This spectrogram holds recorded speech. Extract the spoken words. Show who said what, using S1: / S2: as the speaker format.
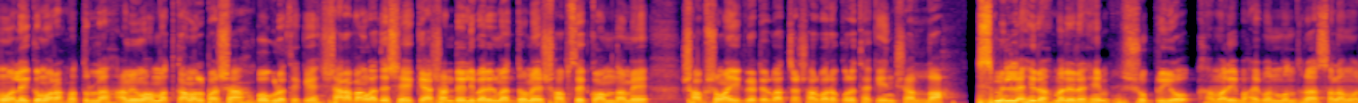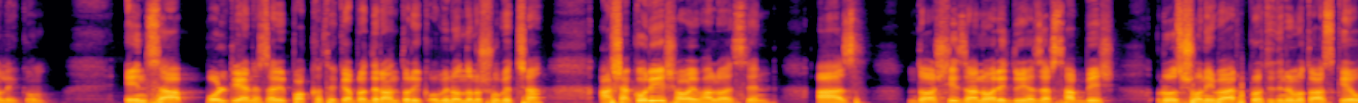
S1: আলাইকুম রহমতুল্লাহ। আমি মোহাম্মদ কামাল পাশা, বগুড়া থেকে। সারা বাংলাদেশে ক্যাশ অন ডেলিভারির মাধ্যমে সবচেয়ে কম দামে সবসময় গ্রেটের বাচ্চা সরবরাহ করে থাকি ইনশাল্লাহ বিসমিল্লাহি রহমান রহিম। সুপ্রিয় খামারি ভাই বোন বন্ধুরা, আসসালামু আলাইকুম। ইনসাফ পোলট্রি অ্যান্ড হ্যাসারির পক্ষ থেকে আপনাদের আন্তরিক অভিনন্দন ও শুভেচ্ছা। আশা করি সবাই ভালো আছেন। আজ দশই জানুয়ারি দুই হাজার ছাব্বিশ, রোজ শনিবার। প্রতিদিনের মতো আজকেও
